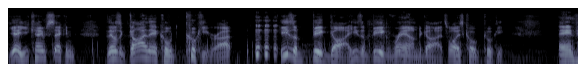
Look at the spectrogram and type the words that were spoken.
yeah, you came second. But there was a guy there called Cookie, right? he's a big guy. He's a big round guy. That's why he's called Cookie. And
